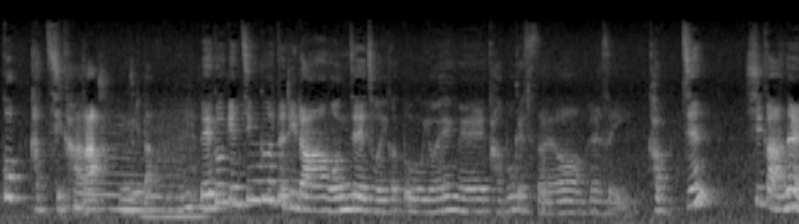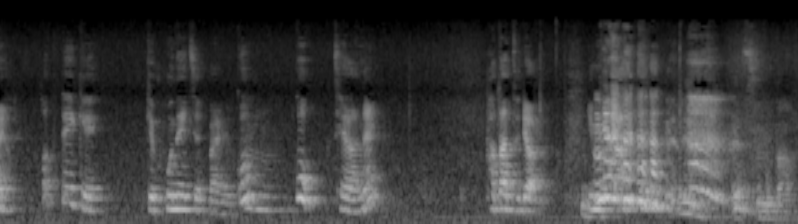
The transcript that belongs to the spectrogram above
꼭 같이 가라입니다. 음. 외국인 친구들이랑 언제 저희가 또 여행을 가보겠어요. 그래서 이 값진 시간을 헛되게 이렇게 보내지 말고 음. 꼭 제안을 받아들여입니다. 됐습니다.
